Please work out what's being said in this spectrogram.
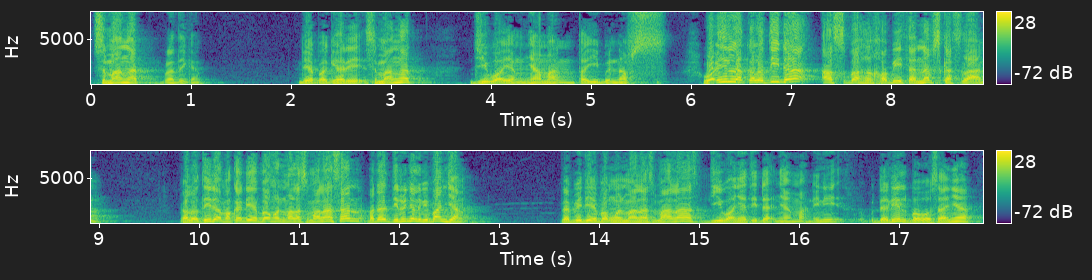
semangat, perhatikan. Dia pagi hari semangat jiwa yang nyaman, thayyibun nafs. Wa illa kalau tidak asbaha khabithan nafs kaslan. Kalau tidak maka dia bangun malas-malasan padahal tidurnya lebih panjang. Tapi dia bangun malas-malas, jiwanya tidak nyaman. Ini dalil bahwasanya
